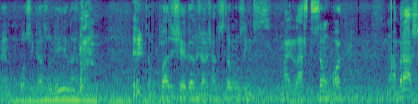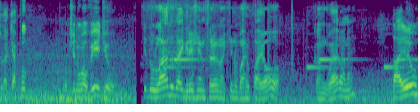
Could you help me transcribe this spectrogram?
Vendo? Posto de gasolina. Estamos quase chegando já. Já estamos em Mailasca, São Roque. Um abraço, daqui a pouco continua o vídeo. Aqui do lado da igreja entrando aqui no bairro Paiol, ó. Canguera, né? Tá eu,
